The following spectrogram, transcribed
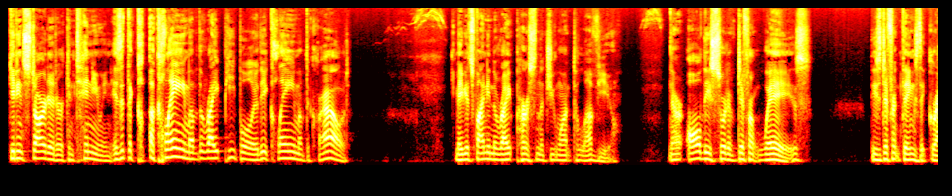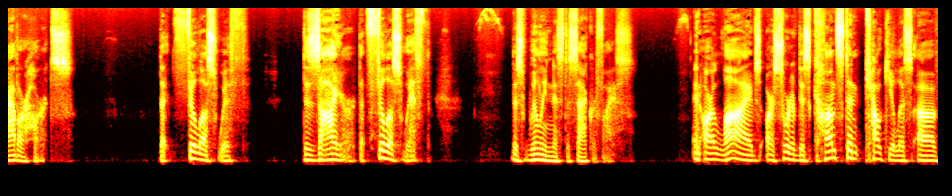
getting started or continuing. Is it the acclaim of the right people or the acclaim of the crowd? Maybe it's finding the right person that you want to love you. There are all these sort of different ways, these different things that grab our hearts, that fill us with desire, that fill us with this willingness to sacrifice. And our lives are sort of this constant calculus of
